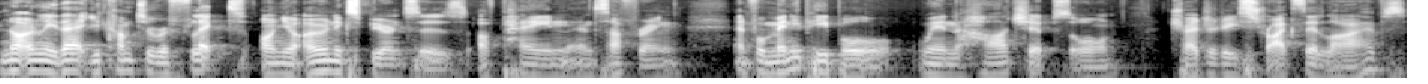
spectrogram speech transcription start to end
Not only that, you come to reflect on your own experiences of pain and suffering. And for many people, when hardships or tragedy strikes their lives,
